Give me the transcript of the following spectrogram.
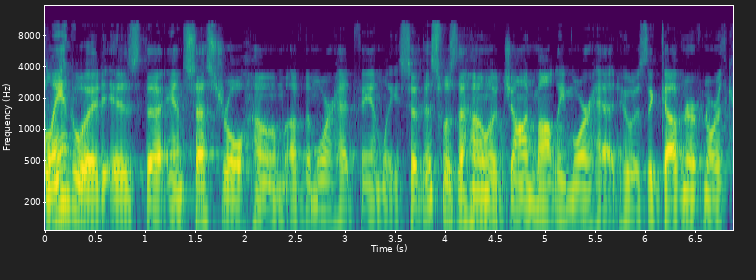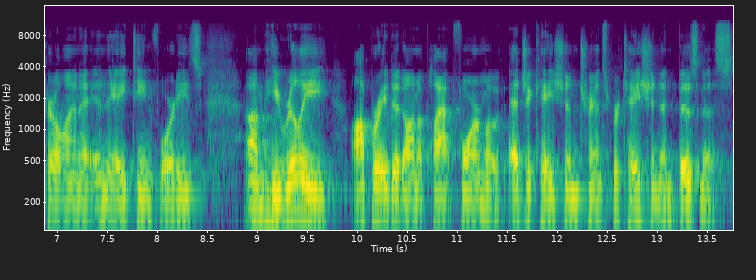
Blandwood is the ancestral home of the Morehead family. So this was the home of John Motley Morehead, who was the governor of North Carolina in the 1840s. Um, he really operated on a platform of education, transportation, and business,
